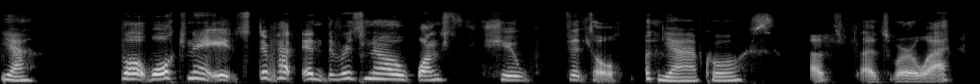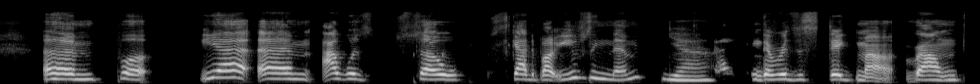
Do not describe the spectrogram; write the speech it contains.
Yeah. But walking it, it's dependent. There is no one shoe fits all. Yeah, of course. as as we're aware. Um, but yeah, um, I was so scared about using them. Yeah. There is a stigma around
